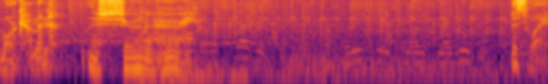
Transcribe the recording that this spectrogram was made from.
More coming. They're sure in a hurry. This way.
